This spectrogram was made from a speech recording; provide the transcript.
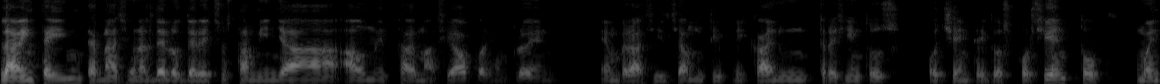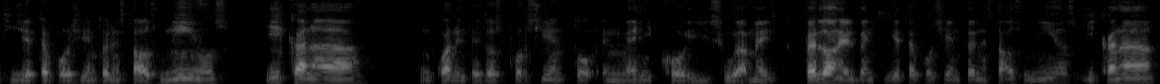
la venta internacional de los derechos también ya aumenta demasiado. Por ejemplo, en, en Brasil se ha multiplicado en un 382%, un 27% en Estados Unidos y Canadá un 42% en México y Sudamérica. Perdón, el 27% en Estados Unidos y Canadá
